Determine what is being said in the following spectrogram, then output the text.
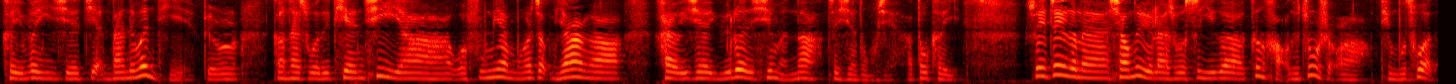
可以问一些简单的问题，比如刚才说的天气呀，我敷面膜怎么样啊？还有一些娱乐新闻呐，这些东西啊都可以。所以这个呢，相对于来说是一个更好的助手啊，挺不错的。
